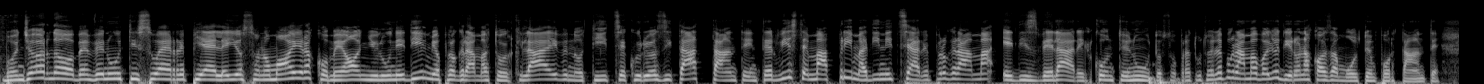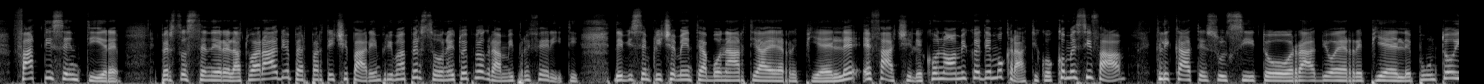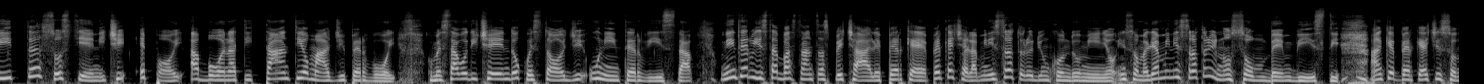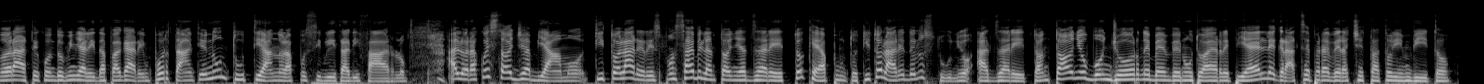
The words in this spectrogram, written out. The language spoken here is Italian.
Buongiorno, benvenuti su RPL. Io sono Moira, come ogni lunedì il mio programma Talk Live, notizie, curiosità, tante interviste, ma prima di iniziare il programma e di svelare il contenuto, soprattutto del programma, voglio dire una cosa molto importante. Fatti sentire per sostenere la tua radio e per partecipare in prima persona ai tuoi programmi preferiti. Devi semplicemente abbonarti a RPL, è facile, economico e democratico. Come si fa? Cliccate sul sito radiorpl.it, sostenete sostienici e poi abbonati. Tanti omaggi per voi. Come stavo dicendo, quest'oggi un'intervista. Un'intervista abbastanza speciale perché? Perché c'è l'amministratore di un condominio. Insomma, gli amministratori non sono ben visti, anche perché ci sono rate condominiali da pagare importanti e non tutti hanno la possibilità di farlo. Allora, quest'oggi abbiamo titolare responsabile Antonio Azzaretto, che è appunto titolare dello studio Azzaretto. Antonio, buongiorno e benvenuto a RPL, grazie per aver accettato l'invito.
